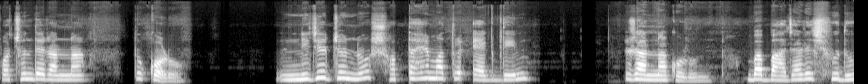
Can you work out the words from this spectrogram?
পছন্দের রান্না তো করো। নিজের জন্য সপ্তাহে মাত্র একদিন রান্না করুন। বা বাজারে শুধু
